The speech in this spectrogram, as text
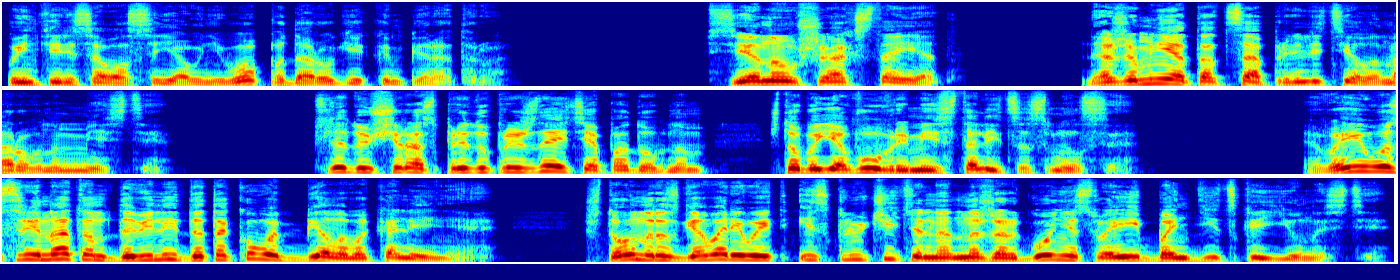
поинтересовался я у него по дороге к императору. «Все на ушах стоят. Даже мне от отца прилетело на ровном месте. В следующий раз предупреждайте о подобном, чтобы я вовремя из столицы смылся. Вы его с Ренатом довели до такого белого коленя, что он разговаривает исключительно на жаргоне своей бандитской юности.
